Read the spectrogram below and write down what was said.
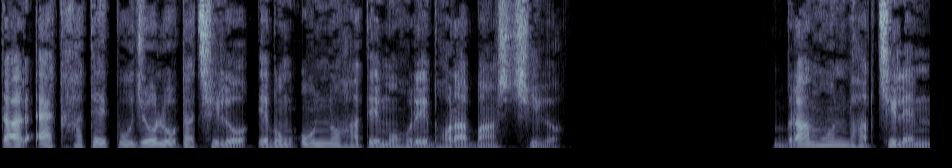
তার এক হাতে পুজো লোটা ছিল এবং অন্য হাতে মোহরে ভরা বাঁশ ছিল। ব্রাহ্মণ ভাবছিলেন,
